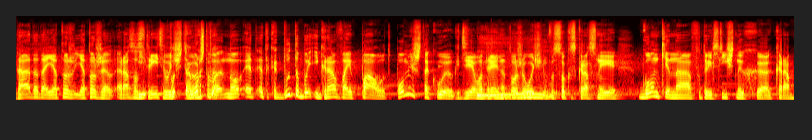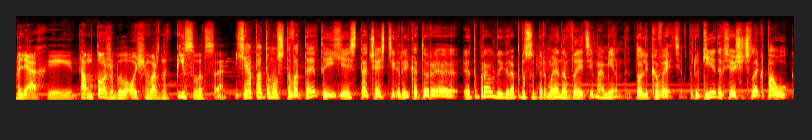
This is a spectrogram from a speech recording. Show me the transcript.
Да, да, да, я тоже, я тоже раза с третьего, четвертого, но это, это как будто бы игра Wipeout. Помнишь такую, где вот реально тоже очень высокоскоростные гонки на футуристичных э, кораблях, и там тоже было очень важно вписываться. Я подумал, что вот это и есть та часть игры, которая... Это правда игра про Супермена в эти моменты, только в эти. В другие это все еще Человек-паук.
